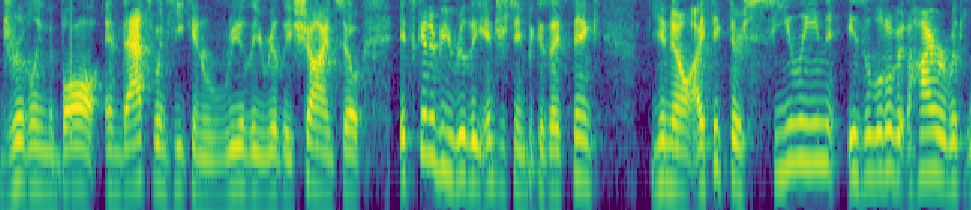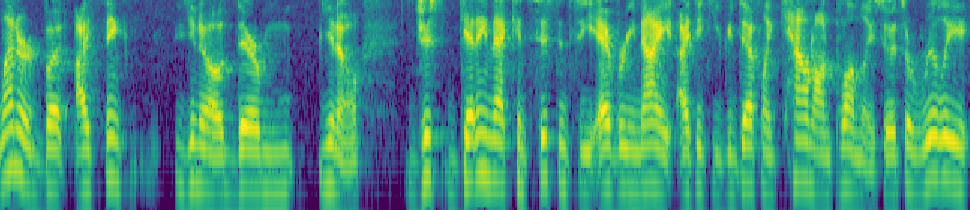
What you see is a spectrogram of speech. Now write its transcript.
dribbling the ball, and that's when he can really really shine. So it's going to be really interesting because I think you know, I think their ceiling is a little bit higher with Leonard, but I think, you know, they're, you know, just getting that consistency every night, I think you can definitely count on Plumlee. So it's a really,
